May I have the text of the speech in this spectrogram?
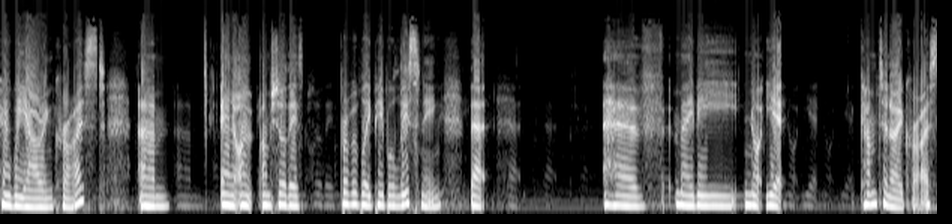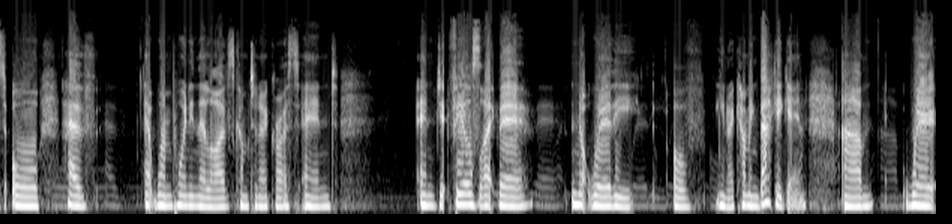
who we are in Christ. Um, and I'm, I'm sure there's probably people listening that have maybe not yet come to know Christ or have at one point in their lives come to know Christ and and it feels like they're not worthy of you know coming back again um, where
